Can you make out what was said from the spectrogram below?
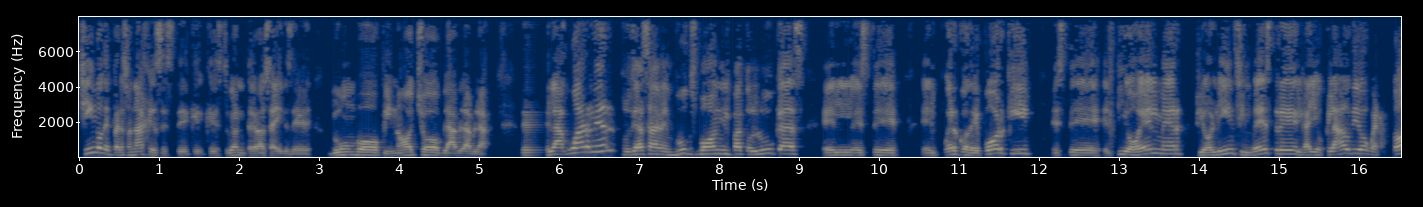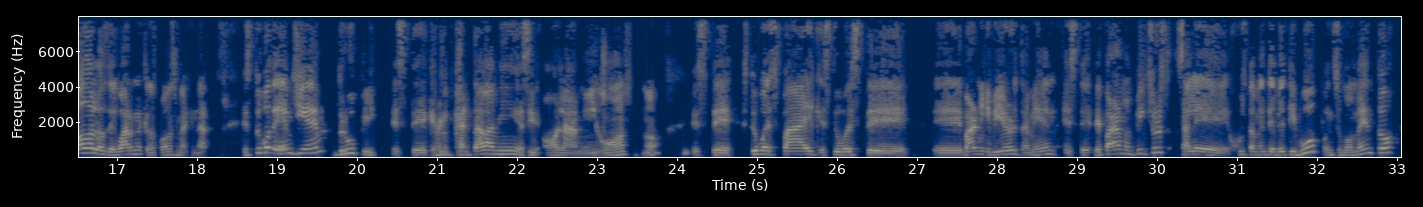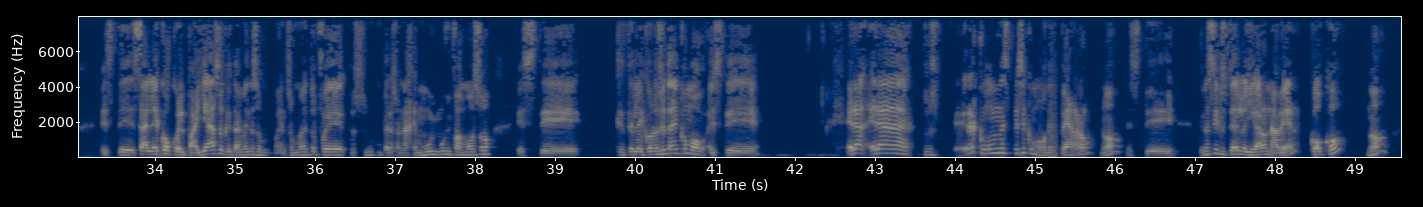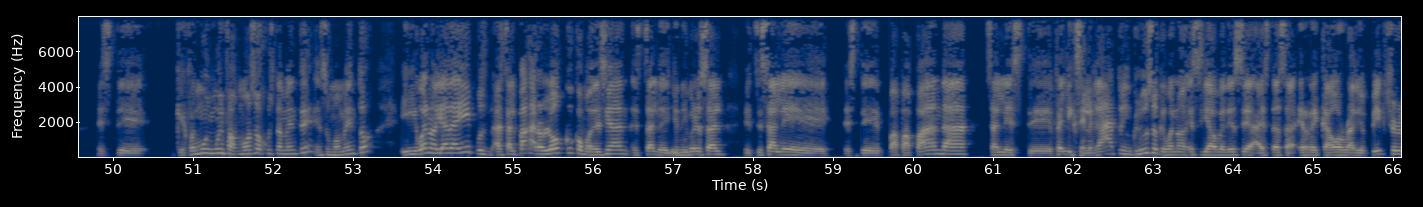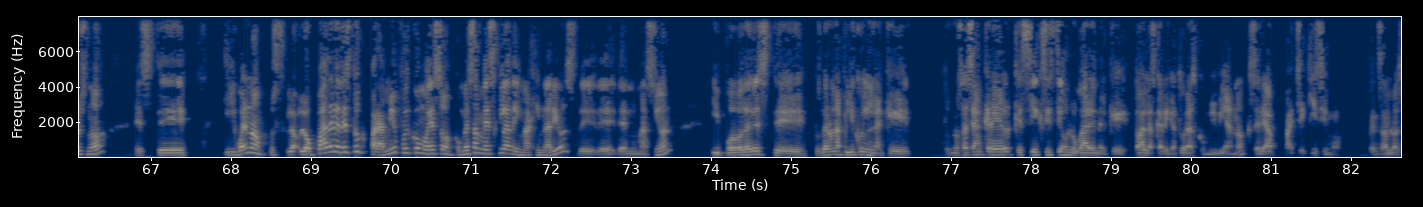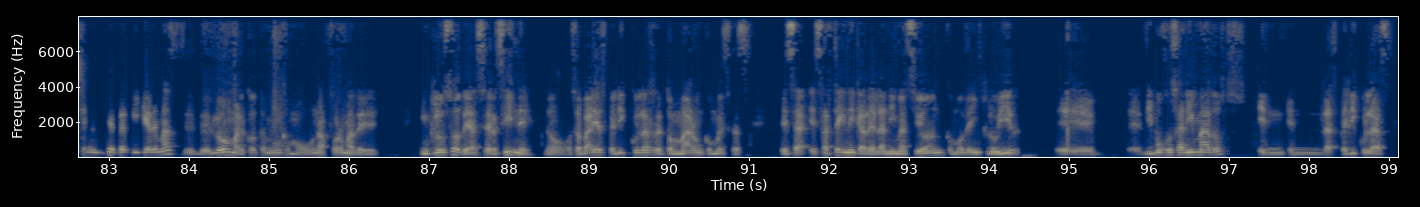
chingo de personajes este, que, estuvieron integrados ahí, desde Dumbo, Pinocho, bla, bla, bla. De la Warner, pues ya saben, Bugs Bunny, el Pato Lucas, el, este, el puerco de Porky, este, el tío Elmer, Piolín, Silvestre, el gallo Claudio, bueno, todos los de Warner que nos podemos imaginar. Estuvo de MGM, Droopy, este, que me encantaba a mí decir, hola amigos, ¿no? Este, estuvo Spike, estuvo este, eh, Barney Beard también, este, de Paramount Pictures sale justamente Betty Boop en su momento, este, sale Coco el payaso, que también en su momento fue pues, un personaje muy, muy famoso, este, que se le conoció también como, este, era, era, pues, era como una especie como de perro, ¿no? Este, no sé si ustedes lo llegaron a ver, Coco, ¿no? Este, que fue muy, muy famoso justamente en su momento. Y bueno, ya de ahí, pues hasta el pájaro loco, como decían, sale Universal, este, sale este Papa Panda, sale este Félix el Gato, incluso, que bueno, ese ya obedece a estas RKO Radio Pictures, ¿no? Este, y bueno, pues lo, padre de esto para mí fue como eso, como esa mezcla de imaginarios, de, de, de animación, y poder este, pues ver una película en la que pues nos hacían creer que sí existía un lugar en el que todas las caricaturas convivían, ¿no? Que sería pachequísimo pensarlo así. Y que además luego marcó también como una forma de, incluso de hacer cine, ¿no? O sea, varias películas retomaron como estas, esa, esa técnica de la animación, como de incluir eh, eh, dibujos animados en, en, las películas,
